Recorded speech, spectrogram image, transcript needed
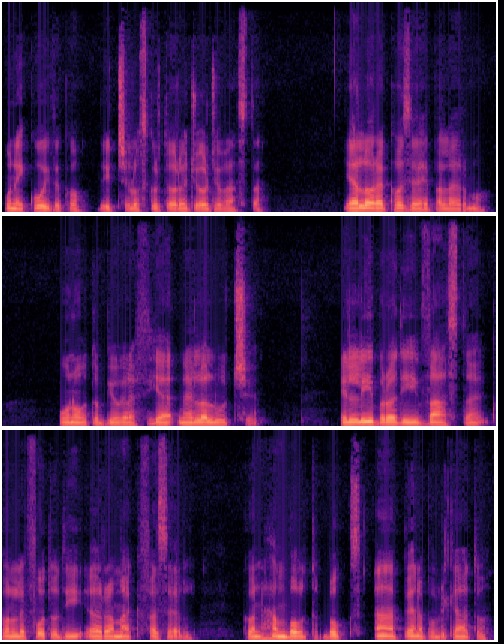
un equivoco, dice lo scrittore Giorgio Vasta. E allora cos'è Palermo? Un'autobiografia nella luce. Il libro di Vasta con le foto di Ramak Fazel, con Humboldt Books, ha appena pubblicato.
